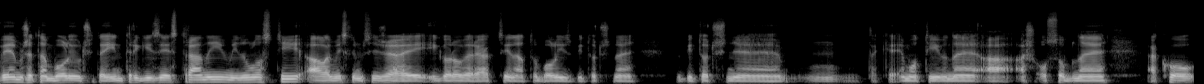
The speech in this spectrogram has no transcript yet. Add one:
viem, že tam boli určité intrigy z jej strany v minulosti, ale myslím si, že aj Igorové reakcie na to boli zbytočné, zbytočne mm, také emotívne a až osobné. Ako e,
